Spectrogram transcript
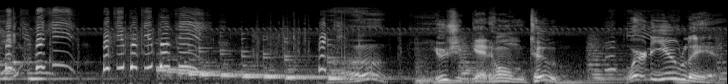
Becky, Becky! Becky, Becky, Becky! Huh? You should get home too. Where do you live?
